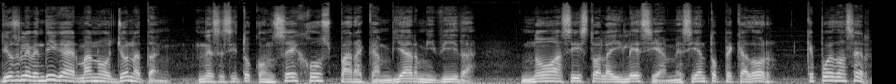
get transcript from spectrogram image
Dios le bendiga hermano Jonathan, necesito consejos para cambiar mi vida. No asisto a la iglesia, me siento pecador. ¿Qué puedo hacer?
